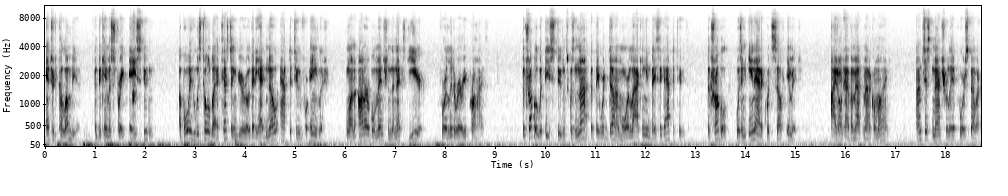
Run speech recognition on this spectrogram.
entered Columbia and became a straight A student. A boy who was told by a testing bureau that he had no aptitude for English won honorable mention the next year for a literary prize. The trouble with these students was not that they were dumb or lacking in basic aptitudes. The trouble was an inadequate self-image. I don't have a mathematical mind. I'm just naturally a poor speller.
